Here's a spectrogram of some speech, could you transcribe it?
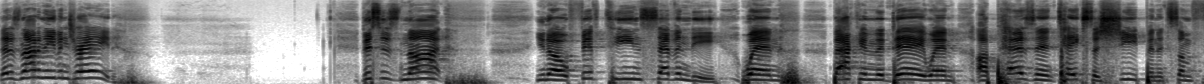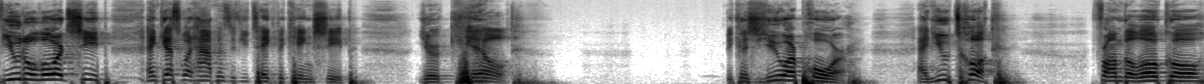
That is not an even trade. This is not, you know, 1570 when back in the day when a peasant takes a sheep and it's some feudal lord's sheep. And guess what happens if you take the king's sheep? You're killed. Because you are poor and you took from the local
